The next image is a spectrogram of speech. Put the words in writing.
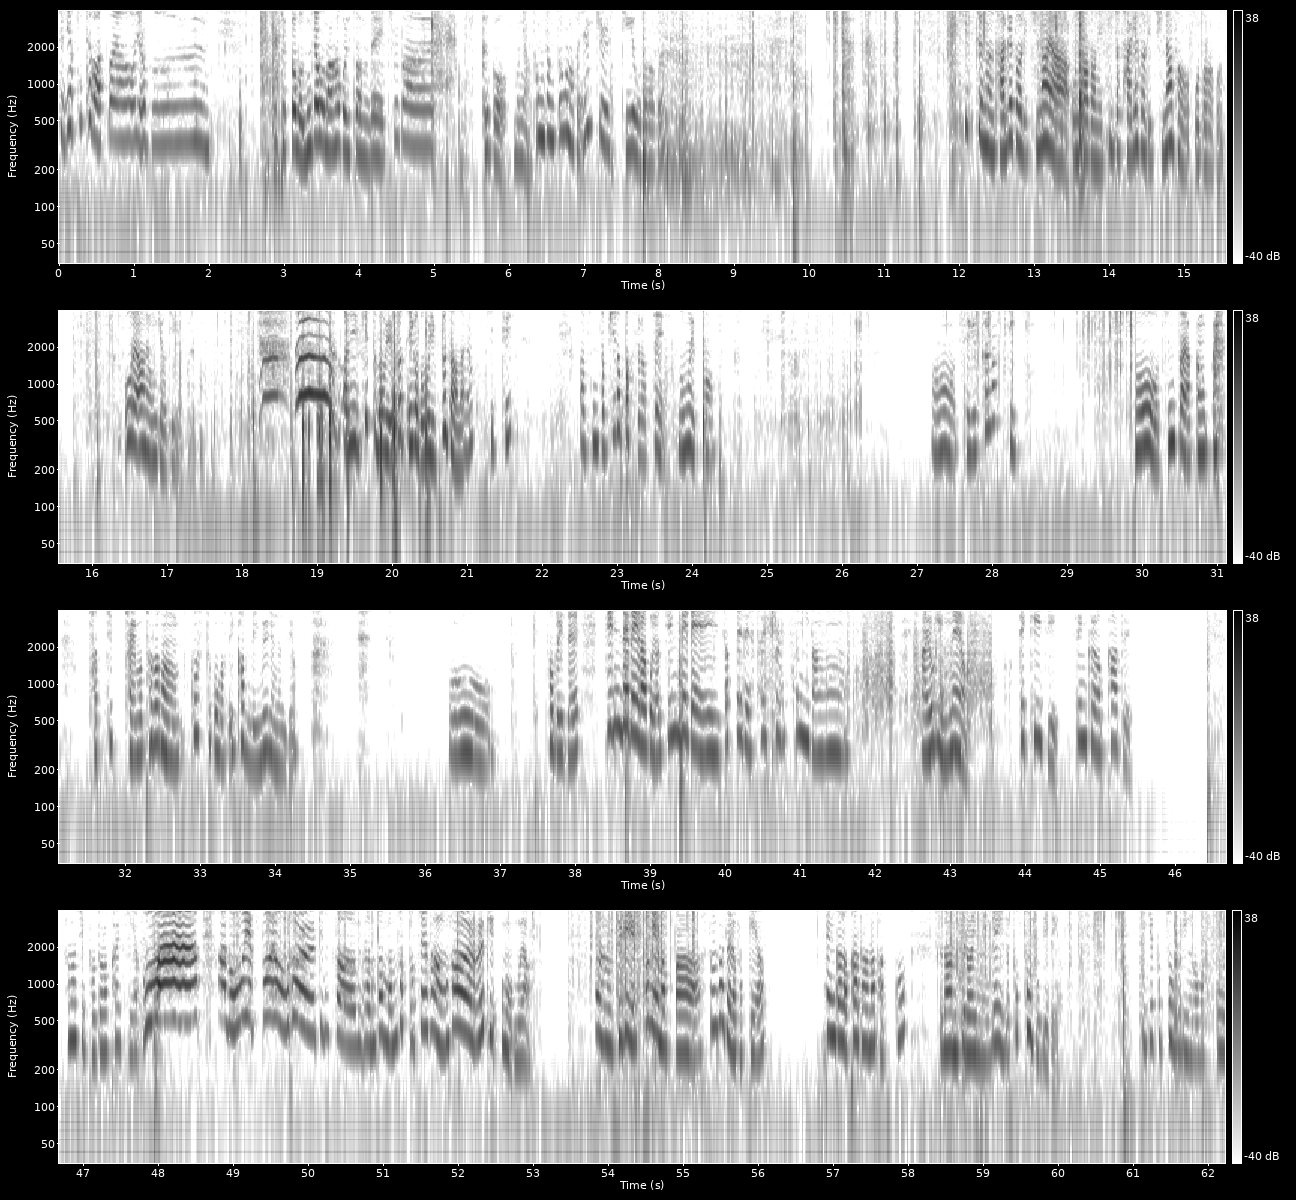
드디어 키트가 왔어요, 여러분. 제 건 언제 오나 하고 있었는데 출발 그거 뭐냐 송장 뜨고 나서 일주일 뒤에 오더라고요. 키트는 사계절이 지나야 온다더니 진짜 사계절이 지나서 오더라고요. 올해 안에 온 게 어디예요, 그래도. 아! 아니 키트 너무 예쁘 이거 너무 예쁘지 않아요? 키트? 아 진짜 피자 박스 같아. 너무 예뻐. 어, 되게 플라스틱. 어, 진짜 약간 자칫 잘못하다가는 코스트코 가서 이 카드 내밀겠는데요. 오, 저도 이제 찐베베라고요. 찐베베, 짭베베에서 탈출을 했습니다. 아, 여기 있네요. 패키지, 팬클럽 카드. 하나씩 보도록 할게요. 우와! 아, 너무 예뻐요. 헐, 진짜 완전 만족도 최상. 헐, 왜 이렇게, 어머, 뭐야. 헐, 되게 예쁘게 해놨다. 순서대로 볼게요. 펜글러 카드 하나 받고 그 다음 들어있는 게 이제 포토북이래요. 이게 포토북인 것 같고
